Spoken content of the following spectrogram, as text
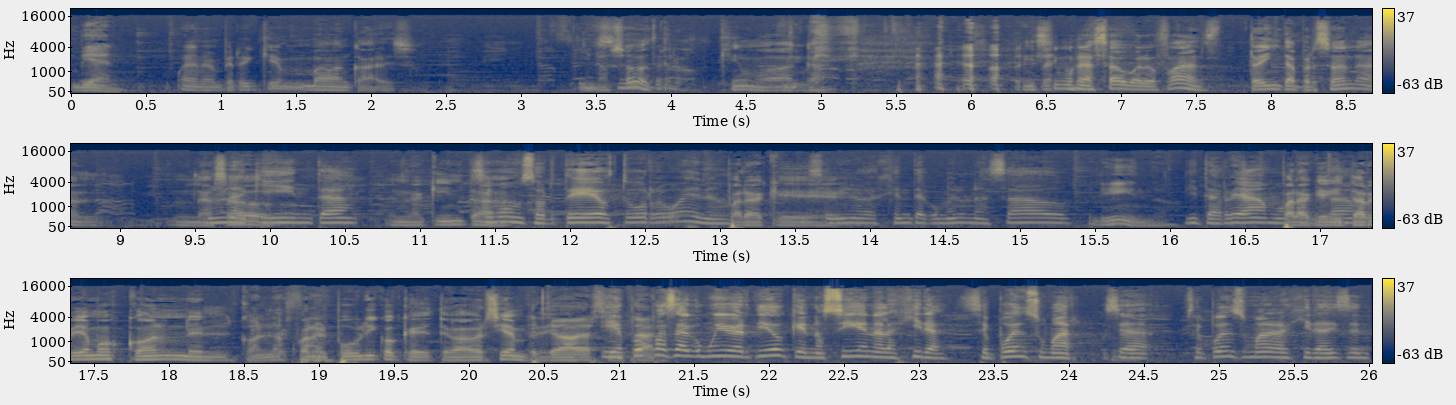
Bien. Bueno, pero ¿y quién va a bancar eso? Y nosotros. ¿Quién va a bancar? Hicimos un asado para los fans. 30 personas en una quinta. En la quinta. Hicimos un sorteo, estuvo re bueno. Para que. Se vino la gente a comer un asado. Lindo. Guitarreamos. Para que guitarreemos con el, con, el público que te va a ver siempre. y después pasa algo muy divertido que nos siguen a la gira. Se pueden sumar. O sea, se pueden sumar a la gira. Dicen,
